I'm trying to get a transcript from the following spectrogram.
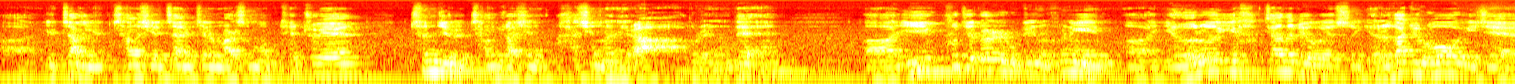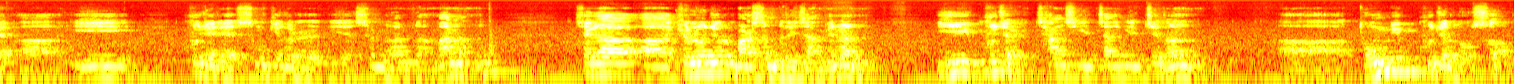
어, 1장 창시 1장 1절 말씀 보면 태초에 천지를 창조하신 하시느니라 그랬는데 어, 이 구절을 우리는 흔히 어, 여러 이 학자들에 의해서 여러 가지로 이제 어, 이 구절의 성격을 이제 설명합니다만은 제가 어, 결론적으로 말씀드리자면은 이 구절 창세기 1장 1절은 어, 독립 구절로서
